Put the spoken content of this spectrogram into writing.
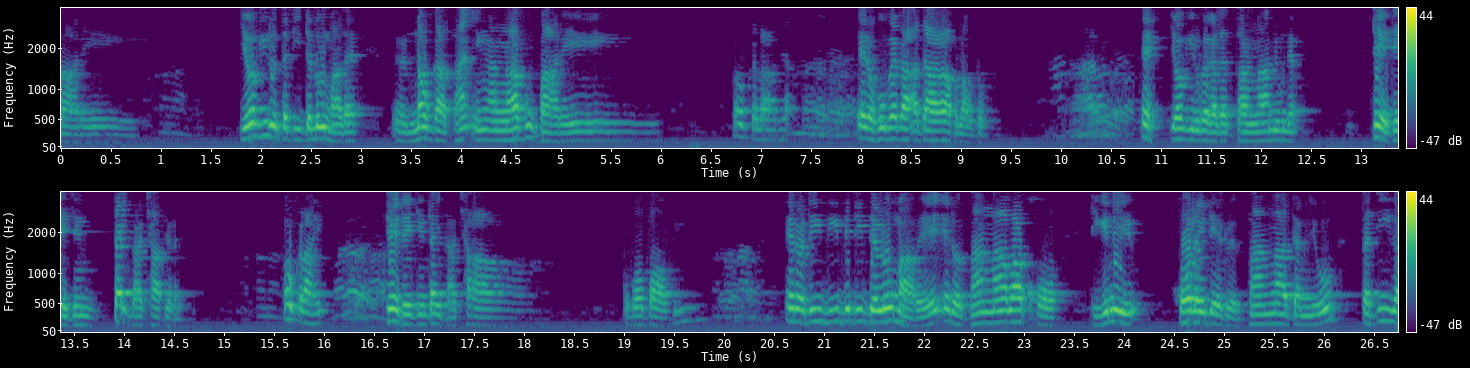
ပါတယ်ယောဂီတို့တတိတလုံးမှာလဲနောက်ကသံအင်္ဂါ၅ခုပါတယ်ဟုတ်ကလားဗျအဲ့တော့ဟိုဘက်ကအတားကဘယ်လောက်တော့အဲယောဂီတို့ဘက်ကလည်းသံ၅မျိုးနဲ့တဲ့တဲ့ချင်းတိုက်တာချပြလိုက်ဟုတ်ကလားတဲ့တဲ့ချင်းတိုက်တာချသဘောပေါက်ပြီ အဲ့တော့ဒီဒီတတိတလုံးမှာပဲအဲ့တော့သံ၅ပါးခေါ်ဒီကနေ့ခေါ်လိုက်တဲ့အတွက်သံဃာတစ်မျိုးတတိက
